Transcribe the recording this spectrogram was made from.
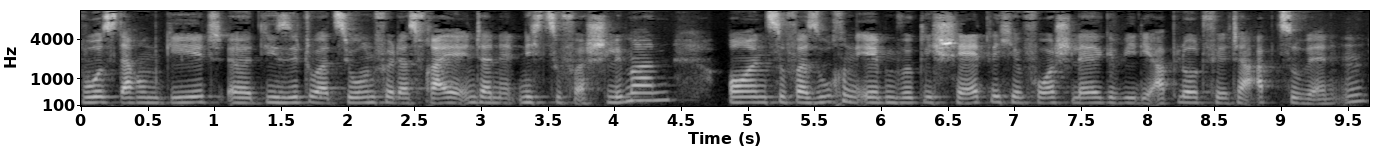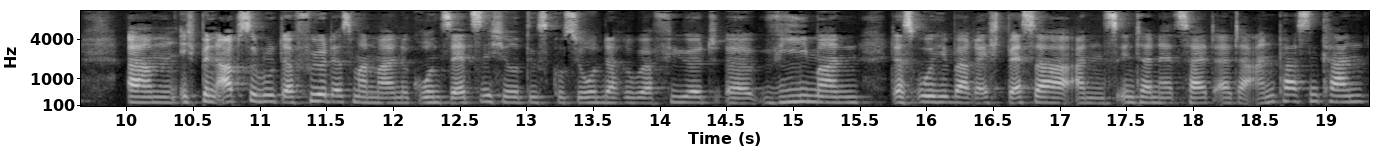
wo es darum geht, äh, die Situation für das freie Internet nicht zu verschlimmern und zu versuchen, eben wirklich schädliche Vorschläge wie die Uploadfilter abzuwenden. Ähm, ich bin absolut dafür, dass man mal eine grundsätzlichere Diskussion darüber führt, äh, wie man das Urheberrecht besser ans Internetzeitalter anpassen kann.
